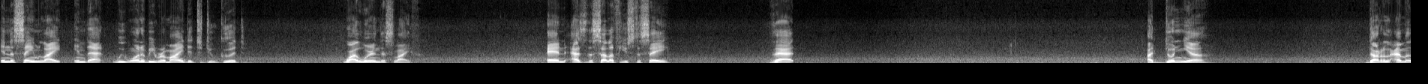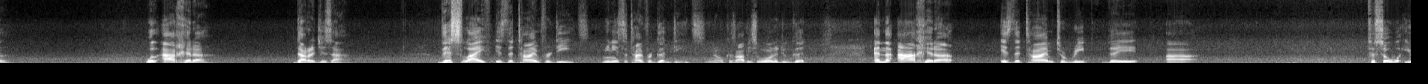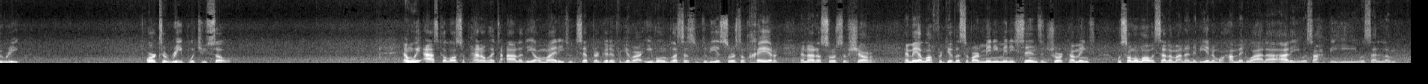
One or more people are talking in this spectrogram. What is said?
in the same light in that we want to be reminded to do good while we're in this life. And as the Salaf used to say, that dar al-amal wal akhirah dar jaza this life is the time for deeds meaning it's the time for good deeds you know because obviously we want to do good and the akhirah is the time to reap the uh, to sow what you reap, or to reap what you sow. And we ask Allah subhanahu wa ta'ala, the Almighty, to accept our good and forgive our evil and bless us to be a source of khair and not a source of shar. And may Allah forgive us of our many, many sins and shortcomings. Wa sallallahu wa sallam ala Muhammad wa ala alihi wa sahbihi wa sallam.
